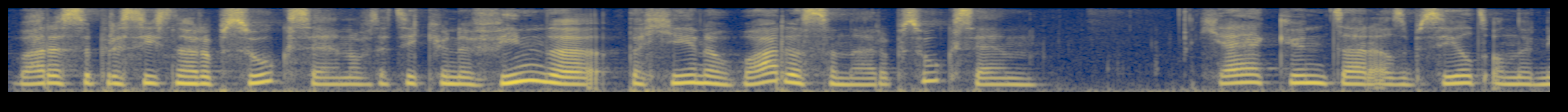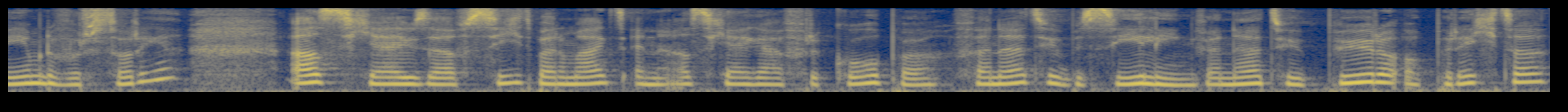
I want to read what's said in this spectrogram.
waar ze precies naar op zoek zijn, of dat die kunnen vinden datgene waar ze naar op zoek zijn. Jij kunt daar als bezield ondernemer voor zorgen als jij jezelf zichtbaar maakt en als jij gaat verkopen vanuit je bezieling, vanuit je pure, oprechte,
